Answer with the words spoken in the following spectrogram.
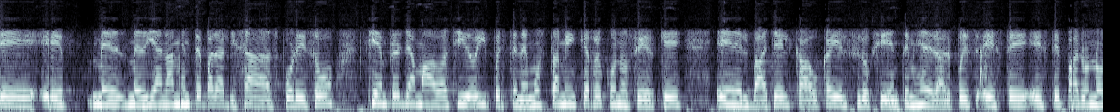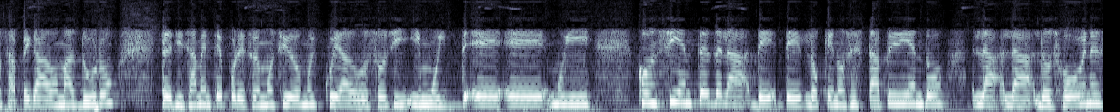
eh, eh, medianamente paralizadas. Por eso siempre el llamado ha sido y pues tenemos también que reconocer que en el Valle del Cauca y el suroccidente en general pues este este paro nos ha pegado más duro. Precisamente por eso hemos sido muy cuidadosos y, muy muy conscientes de la de, de, lo que nos está pidiendo la, los jóvenes.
